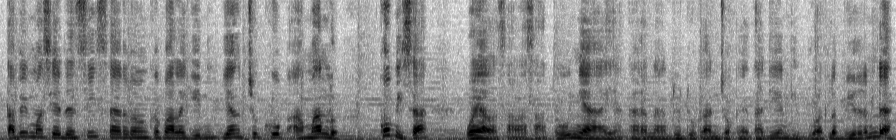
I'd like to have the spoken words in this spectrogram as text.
tapi masih ada sisa ruang kepala gini yang cukup aman loh. Kok bisa? Well salah satunya ya karena dudukan joknya tadi yang dibuat lebih rendah.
